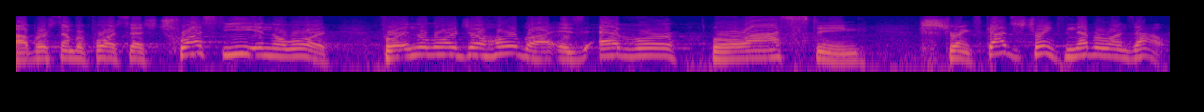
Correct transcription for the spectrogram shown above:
uh, verse number 4 says, Trust ye in the Lord for in the Lord Jehovah is everlasting strength. God's strength never runs out.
